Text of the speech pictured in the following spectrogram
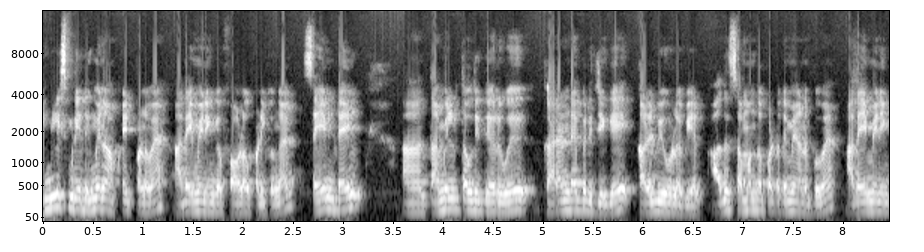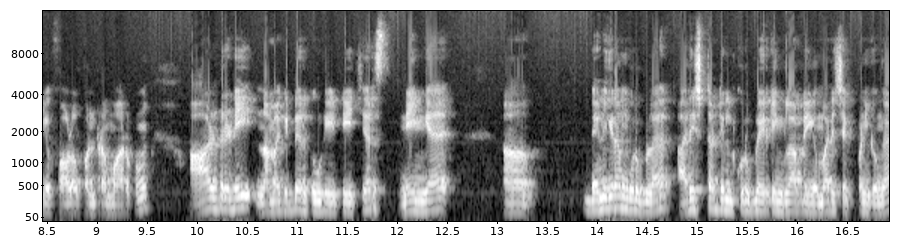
இங்கிலீஷ் மீடியத்துக்குமே நான் அப்டேட் பண்ணுவேன். அதையுமே நீங்கள் ஃபாலோ பண்ணிக்கோங்க. சேம் டைம் தமிழ் தகுதி தேர்வு கரண்ட் அபிரிஜிகே கல்வி உளவியல். அது சம்மந்தப்பட்டதுமே அனுப்புவேன். அதையுமே நீங்கள் ஃபாலோ பண்ணுற மாதிரி இருக்கும். ஆல்ரெடி நம்மக்கிட்ட இருக்கக்கூடிய டீச்சர்ஸ் நீங்கள் டெலிகிராம் குரூப்பில் அரிஸ்டாட்டில் குரூப்பில் இருக்கீங்களா அப்படிங்கிற மாதிரி செக் பண்ணிக்கோங்க.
